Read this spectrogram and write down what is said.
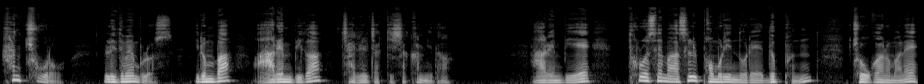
한 축으로 리듬앤블루스, 이른바 R&B가 자리를 잡기 시작합니다. R&B에 트롯의 맛을 버무린 노래 늪은 조관우만의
